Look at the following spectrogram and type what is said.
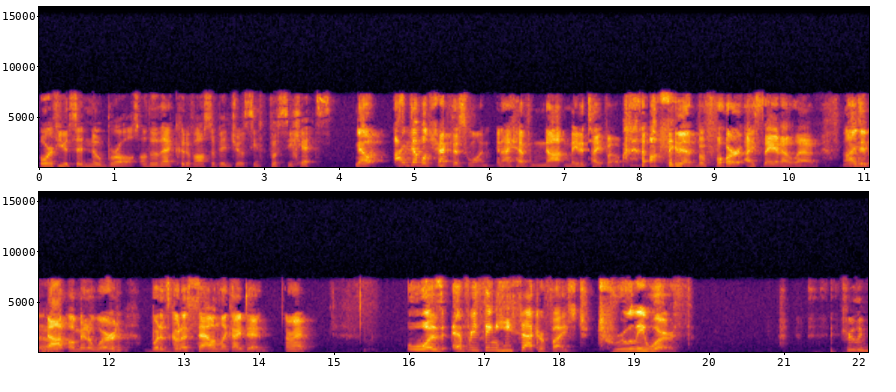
Or if you had said no brawls, although that could have also been Josie and the Pussycats. Now, I double checked this one, and I have not made a typo. I'll say that before I say it out loud. I Oh, did no. not omit a word, but it's going to sound like I did. All right? Was everything he sacrificed truly worth? Truly,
